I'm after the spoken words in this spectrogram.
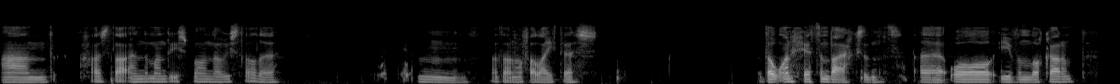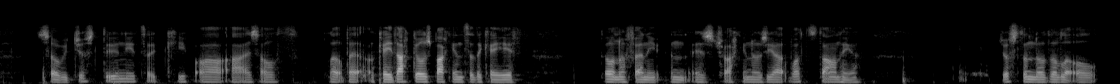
And has that enderman despawned? No, he's still there. Hmm, I don't know if I like this. I don't want to hit him by accident uh, or even look at him. So we just do need to keep our eyes out a little bit. Okay, that goes back into the cave. Don't know if anyone is tracking us yet. What's down here? Just another little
